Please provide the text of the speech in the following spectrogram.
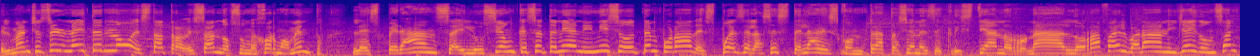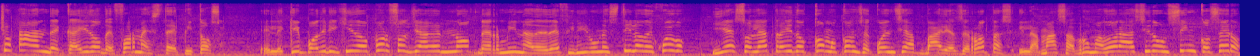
El Manchester United no está atravesando su mejor momento. La esperanza e ilusión que se tenía en inicio de temporada después de las estelares contrataciones de Cristiano Ronaldo, Rafael Varane y Jadon Sancho han decaído de forma estrepitosa. El equipo dirigido por Solskjaer no termina de definir un estilo de juego y eso le ha traído como consecuencia varias derrotas y la más abrumadora ha sido un 5-0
